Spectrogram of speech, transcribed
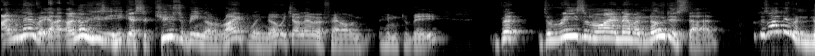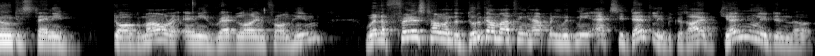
I never, I know he gets accused of being a right winger, which I never found him to be. But the reason why I never noticed that, because I never noticed any dogma or any red line from him. When the first time when the Durga Ma thing happened with me accidentally, because I genuinely didn't know,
